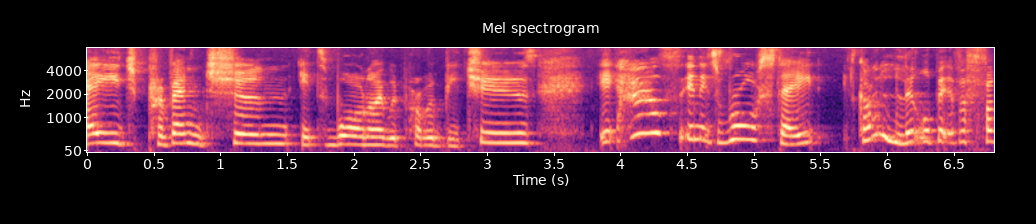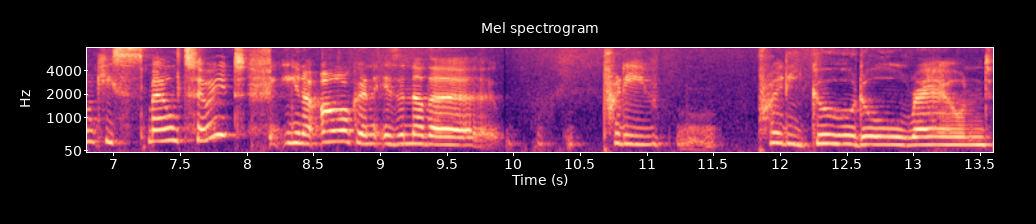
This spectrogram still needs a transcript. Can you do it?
age prevention, it's one I would probably choose. It has, in its raw state, it's got a little bit of a funky smell to it. You know, argan is another pretty pretty good all round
